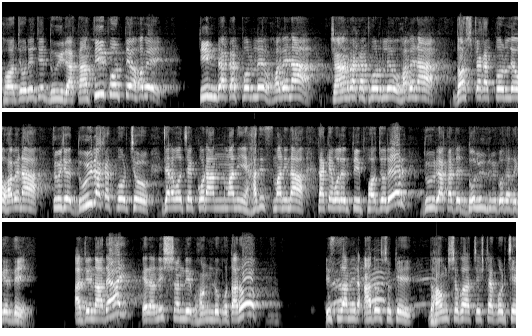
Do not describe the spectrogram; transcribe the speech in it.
ফজরে যে দুই রাকাতই পড়তে হবে, তিন রাকাত পড়লে হবে না। চার রাকাত পড়লেও হবে না, দশ টাকাত পড়লেও হবে না। তুমি যে দুই রাকাত পড়ছো, যারা বলছে কোরআন মানি, হাদিস মানি না, তাকে বলেন তুই ফজরের দুই রাকাতের দলিল দুই কোথা থেকে দে? আর যে না দেয়, এরা নিঃসন্দেহে ভণ্ড প্রতারক। ইসলামের আদর্শকে ধ্বংস করার চেষ্টা করছে।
